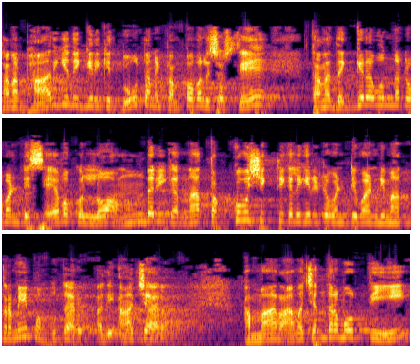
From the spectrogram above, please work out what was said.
తన భార్య దగ్గరికి దూతని పంపవలసి వస్తే తన దగ్గర ఉన్నటువంటి సేవకుల్లో అందరికన్నా తక్కువ శక్తి కలిగినటువంటి వాణ్ణి మాత్రమే పంపుతారు. అది ఆచారం. అమ్మా రామచంద్రమూర్తి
